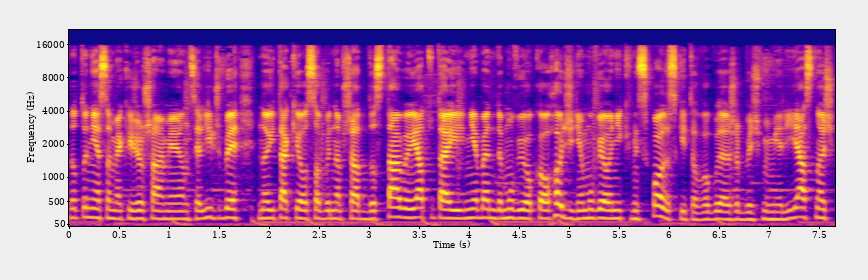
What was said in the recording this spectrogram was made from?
no to nie są jakieś oszałamiające liczby, no i takie osoby na przykład dostały, ja tutaj nie będę będę mówił o kogo chodzi, nie mówię o nikim z Polski, to w ogóle żebyśmy mieli jasność,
